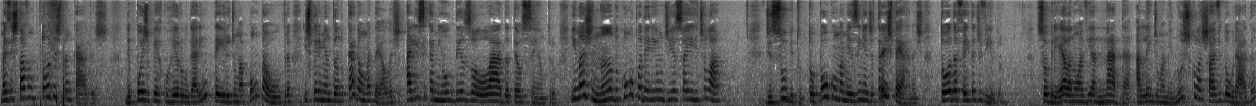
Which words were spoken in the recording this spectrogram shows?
mas estavam todas trancadas. Depois de percorrer o lugar inteiro de uma ponta a outra, experimentando cada uma delas, Alice caminhou desolada até o centro, imaginando como poderia um dia sair de lá. De súbito, topou com uma mesinha de três pernas, toda feita de vidro. Sobre ela não havia nada além de uma minúscula chave dourada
